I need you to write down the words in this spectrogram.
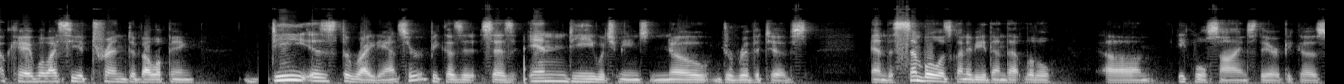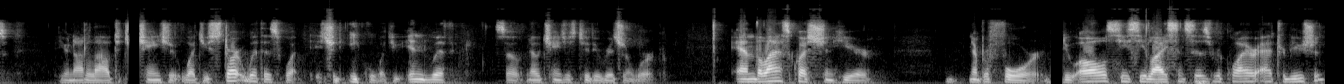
Okay, well I see a trend developing. D is the right answer because it says ND, which means no derivatives. And the symbol is going to be then that little um, equal signs there because you're not allowed to change it. What you start with is what it should equal what you end with. So no changes to the original work. And the last question here, number four, do all CC licenses require attribution?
